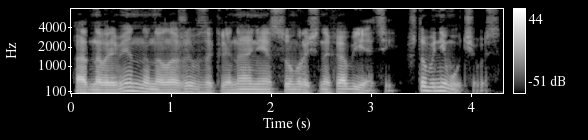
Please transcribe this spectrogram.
одновременно наложив заклинание сумрачных объятий, чтобы не мучилась.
